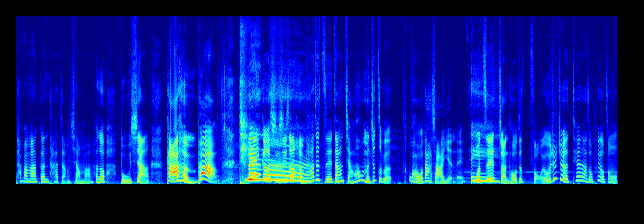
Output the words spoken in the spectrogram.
他妈妈跟他长相吗？他说不像，他很胖。那个实习生很胖，他就直接这样讲，然后我们就整个哇，我大傻眼哎、欸，欸、我直接转头就走哎、欸，我就觉得天哪，怎么会有这种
